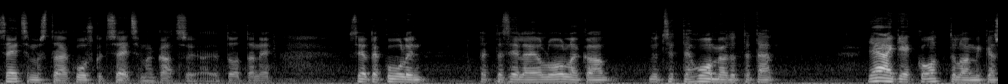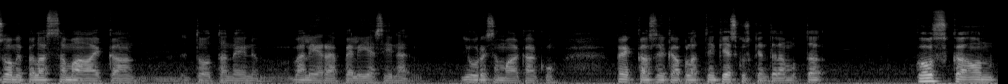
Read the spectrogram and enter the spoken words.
767 katsojaa. Ja tuota, niin, sieltä kuulin, että siellä ei ollut ollenkaan nyt sitten huomioitu tätä jääkiekko-ottelua, mikä Suomi pelasi samaan aikaan tuota, niin, välieräpeliä siinä juuri samaan aikaan, kun Veikkausliikaa pelattiin keskuskentällä, mutta koska on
